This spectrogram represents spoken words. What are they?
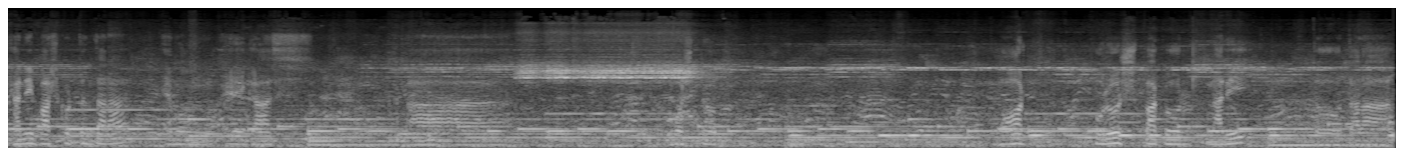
এখানেই বাস করতেন তারা এবং এই গাছ বৈষ্ণব পুরুষ পাকর নারী। তো তারা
